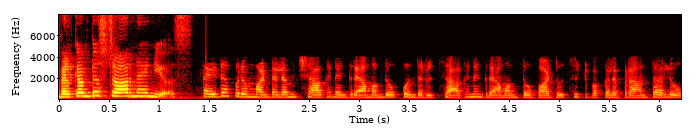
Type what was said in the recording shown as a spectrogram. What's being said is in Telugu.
Welcome to star nine news. Saidapuram మండలం చాగనం గ్రామంలో కొందరు చాగనం గ్రామంతో పాటు చుట్టుపక్కల ప్రాంతాల్లో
